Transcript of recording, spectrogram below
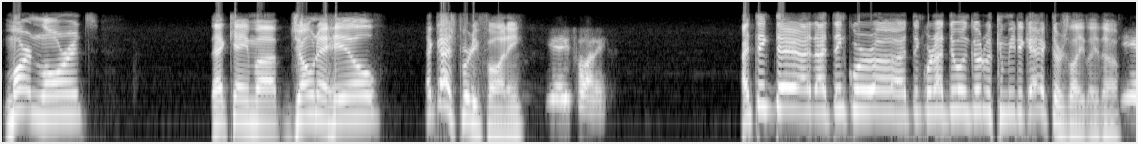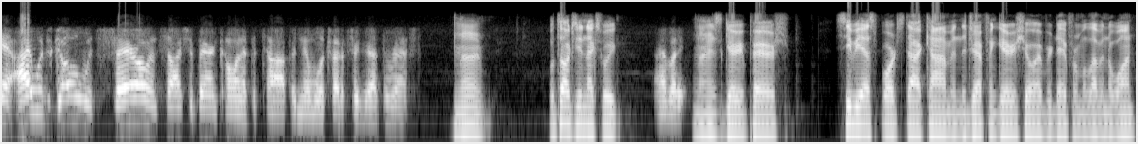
Martin Lawrence, that came up. Jonah Hill, that guy's pretty funny. Yeah, he's funny. I think they I, I think we're uh, I think we're not doing good with comedic actors lately though. Yeah, I would go with Ferrell and Sacha Baron Cohen at the top, and then we'll try to figure out the rest. All right. We'll talk to you next week. All right, buddy. All right, it's Gary Parrish, CBSSports.com and the Jeff and Gary Show every day from 11 to 1.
